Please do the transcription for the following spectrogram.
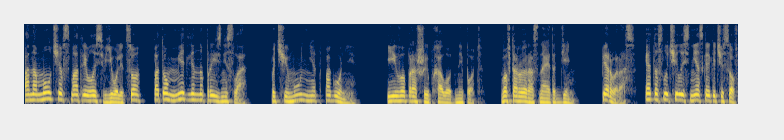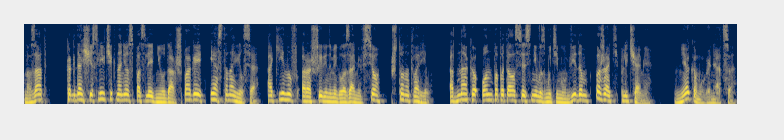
она молча всматривалась в его лицо, потом медленно произнесла «Почему нет погони?» Ива прошиб холодный пот. Во второй раз на этот день. Первый раз. Это случилось несколько часов назад, когда счастливчик нанес последний удар шпагой и остановился, окинув расширенными глазами все, что натворил. Однако он попытался с невозмутимым видом пожать плечами. «Некому гоняться».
